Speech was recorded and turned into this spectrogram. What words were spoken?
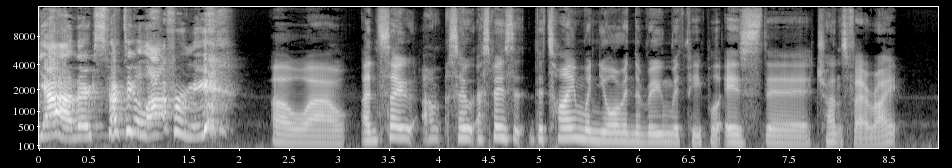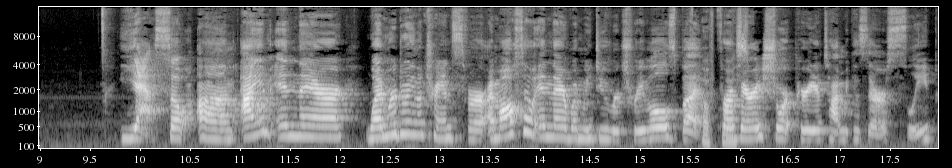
yeah, they're expecting a lot from me. Oh wow! And so, um, so I suppose the time when you're in the room with people is the transfer, right? Yes. So, um, I am in there when we're doing the transfer. I'm also in there when we do retrievals, but for a very short period of time because they're asleep.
